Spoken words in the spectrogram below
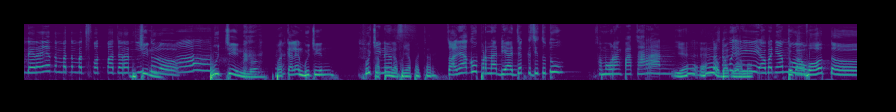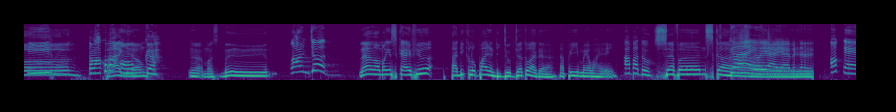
daerahnya tempat-tempat spot pacaran Bucin. gitu loh. Ah, Bucin. Buat kalian bucin. Tapi buciners. nggak punya pacar. Soalnya aku pernah diajak ke situ tuh sama orang pacaran. Ya, eh, Terus obat kamu jadi nyamuk. obat nyamuk. Tukang foto. Ih, Kalau aku mah ogah. Nggak, mas bet. Lanjut. Nah ngomongin Skyview, tadi kelupaan yang di Jogja tuh ada, tapi mewah ini. Apa tuh? Seven Sky. Sky, oh iya iya bener. Oke,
